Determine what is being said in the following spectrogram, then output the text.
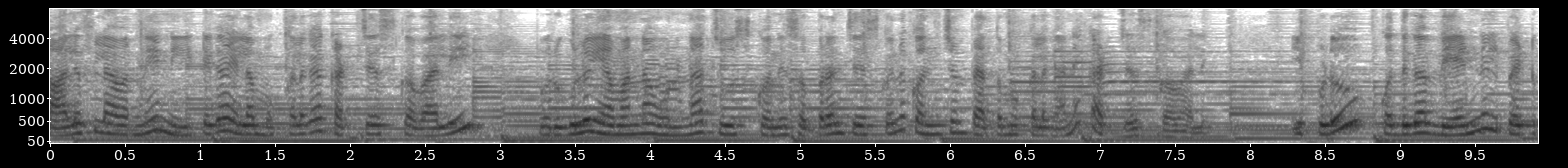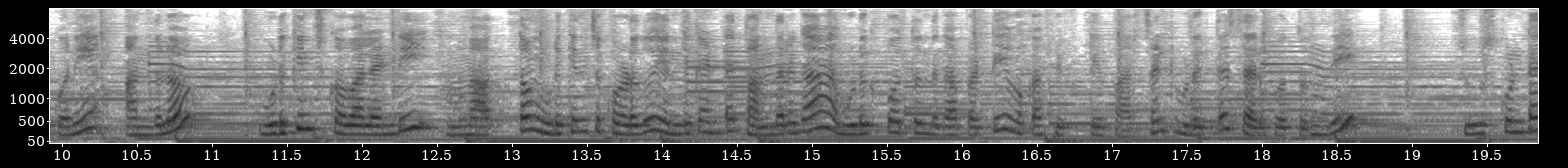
కాలీఫ్లవర్ని నీట్గా ఇలా ముక్కలుగా కట్ చేసుకోవాలి. పురుగులు ఏమన్నా ఉన్నా చూసుకొని శుభ్రం చేసుకొని కొంచెం పెద్ద ముక్కలుగానే కట్ చేసుకోవాలి. ఇప్పుడు కొద్దిగా వేడి నీళ్ళు పెట్టుకొని అందులో ఉడికించుకోవాలండి. మొత్తం ఉడికించకూడదు. ఎందుకంటే తొందరగా ఉడికిపోతుంది కాబట్టి ఒక ఫిఫ్టీ పర్సెంట్ ఉడికితే సరిపోతుంది. చూసుకుంటే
